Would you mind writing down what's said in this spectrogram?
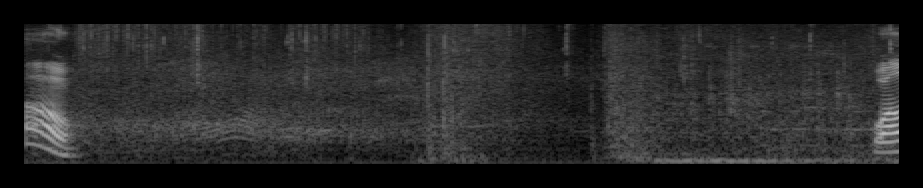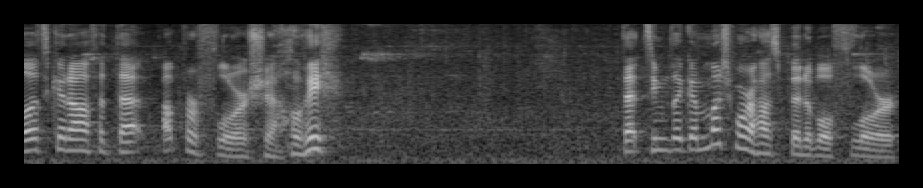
Oh. Well, let's get off at that upper floor, shall we? That seemed like a much more hospitable floor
